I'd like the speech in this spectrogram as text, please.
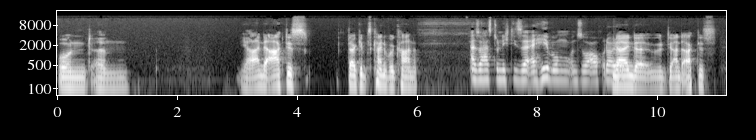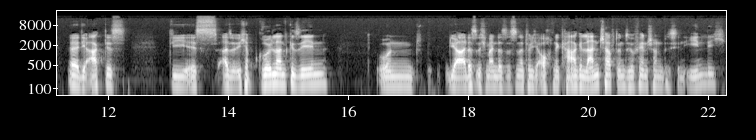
Und ähm, ja, in der Arktis, da gibt's keine Vulkane. Also hast du nicht diese Erhebungen und so auch, oder? Nein, der, die Antarktis, äh, die Arktis, die ist, also ich habe Grönland gesehen und ja, das ich meine, das ist natürlich auch eine karge Landschaft, insofern schon ein bisschen ähnlich.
